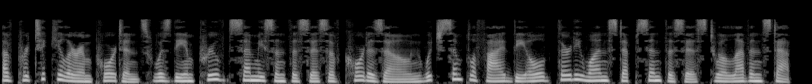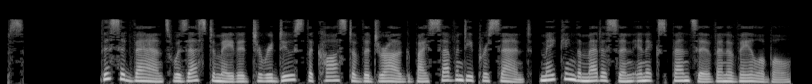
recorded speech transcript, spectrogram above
Of particular importance was the improved semisynthesis of cortisone which simplified the old 31-step synthesis to 11 steps. This advance was estimated to reduce the cost of the drug by 70%, making the medicine inexpensive and available.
